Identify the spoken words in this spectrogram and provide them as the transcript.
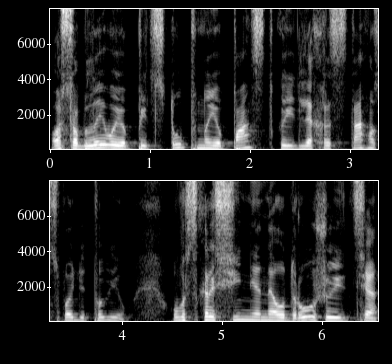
особливою підступною пасткою для Христа Господь відповів. У Воскресінні не одружуються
